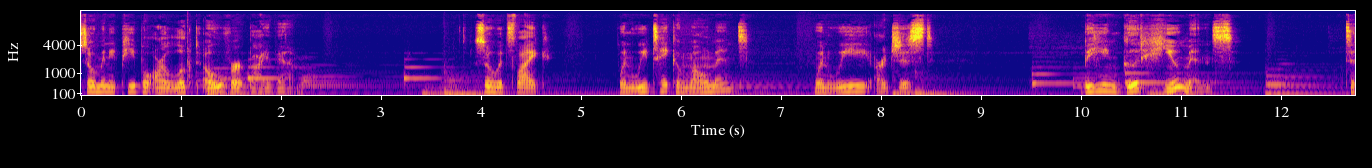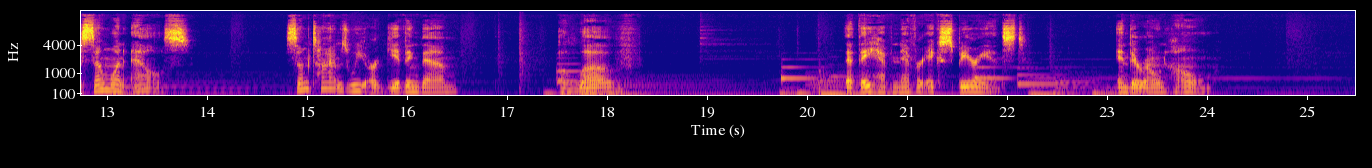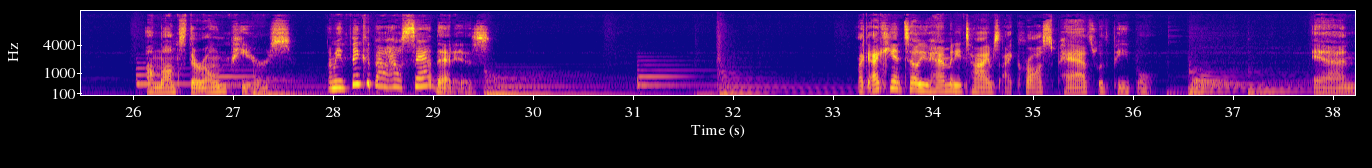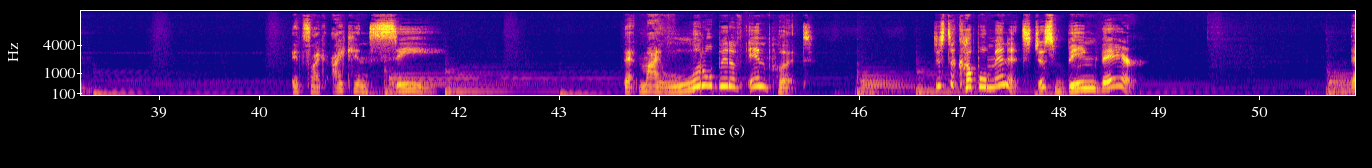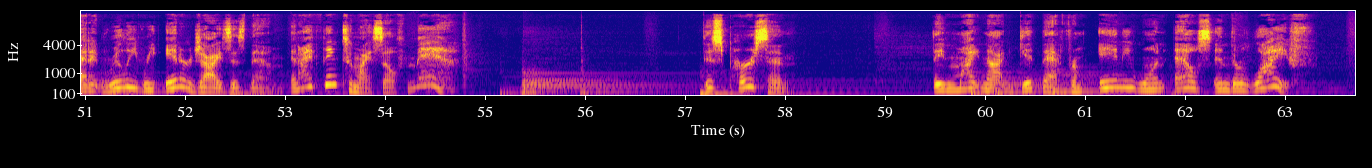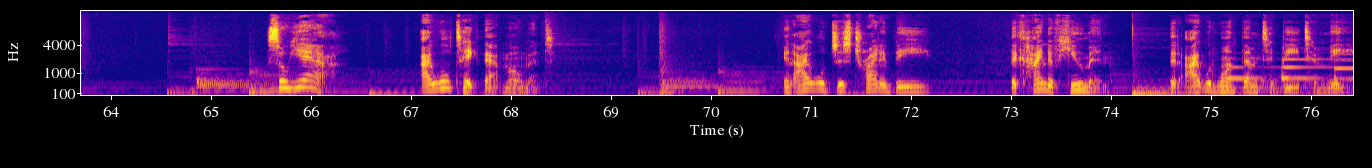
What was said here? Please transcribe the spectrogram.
so many people are looked over by them. So it's like when we take a moment, when we are just being good humans to someone else, sometimes we are giving them a love that they have never experienced in their own home, amongst their own peers. I mean, think about how sad that is. Like, I can't tell you how many times I cross paths with people And it's like I can see that my little bit of input, just a couple minutes, just being there, that it really re energizes them. And I think to myself, man, this person, they might not get that from anyone else in their life. So, yeah, I will take that moment. And I will just try to be the kind of human that I would want them to be to me.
